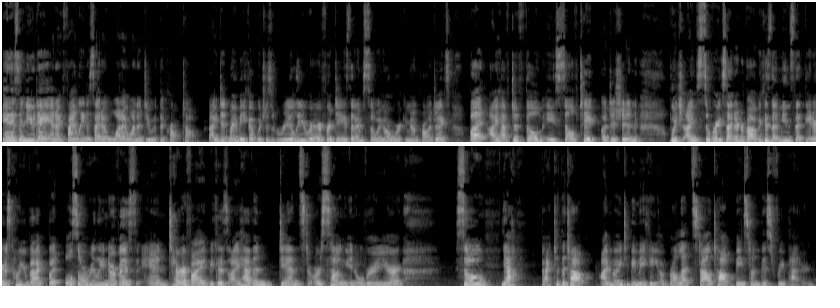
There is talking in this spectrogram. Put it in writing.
It is a new day and I finally decided what I want to do with the crop top. I did my makeup, which is really rare for days that I'm sewing or working on projects, but I have to film a self-tape audition, which I'm super excited about because that means that theater is coming back, but also really nervous and terrified because I haven't danced or sung in over a year. So yeah, back to the top. I'm going to be making a bralette style top based on this free pattern.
